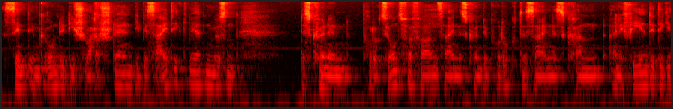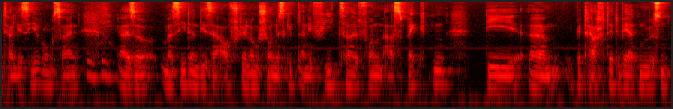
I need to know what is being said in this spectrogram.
sind im Grunde die Schwachstellen, die beseitigt werden müssen? Das können Produktionsverfahren sein, es könnte Produkte sein, es kann eine fehlende Digitalisierung sein. Mhm. Also man sieht an dieser Aufstellung schon, es gibt eine Vielzahl von Aspekten, die ähm, betrachtet werden müssen,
